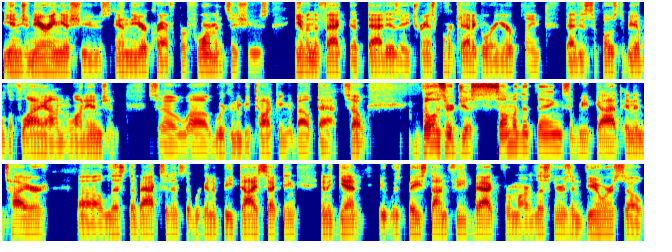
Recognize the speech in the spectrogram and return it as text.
the engineering issues and the aircraft performance issues, given the fact that that is a transport category airplane that is supposed to be able to fly on one engine. So uh, we're going to be talking about that. So those are just some of the things. We've got an entire uh, list of accidents that we're going to be dissecting. And again, it was based on feedback from our listeners and viewers. So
